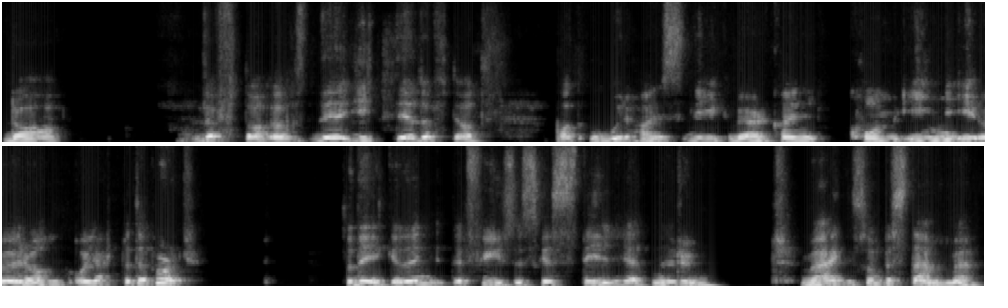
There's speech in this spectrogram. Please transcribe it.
da løftet, det, gitt det løftet at, at ordet hans likevel kan komme inn i ørene og hjertet til folk. Så det er ikke den, den fysiske stillheten rundt meg som bestemmer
